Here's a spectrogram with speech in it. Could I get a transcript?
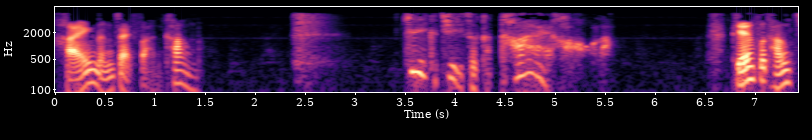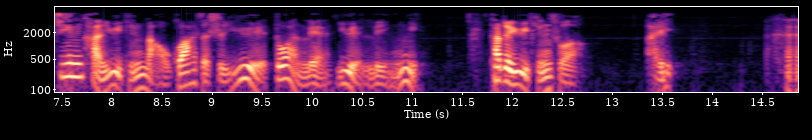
还能再反抗吗？这个计策可太好了！田福堂惊叹玉婷脑瓜子是越锻炼越灵敏。他对玉婷说：“哎，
